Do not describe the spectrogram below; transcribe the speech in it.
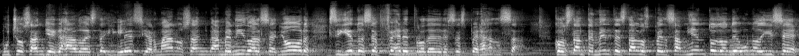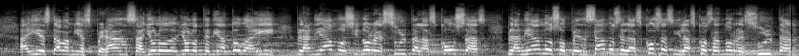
Muchos han llegado a esta iglesia, hermanos, han, han, venido al Señor siguiendo ese féretro de desesperanza. Constantemente están los pensamientos donde uno dice, ahí estaba mi esperanza, yo lo, yo lo tenía todo ahí. Planeamos y no resultan las cosas. Planeamos o pensamos en las cosas y las cosas no resultan,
